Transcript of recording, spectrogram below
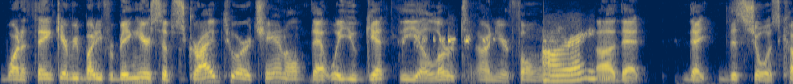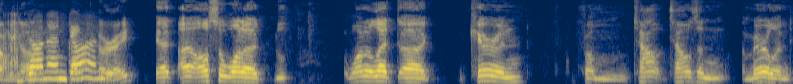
want to thank everybody for being here. Subscribe to our channel. That way you get the alert on your phone All right. uh, that that this show is coming Done up. Done and done. All right. And I also want to want to let uh, Karen from Town, Townsend, Maryland,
